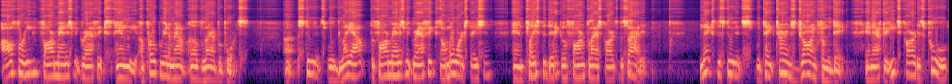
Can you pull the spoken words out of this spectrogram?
all three farm management graphics, and the appropriate amount of lab reports. Uh, students would lay out the farm management graphics on their workstation and place the deck of farm flashcards beside it. Next, the students would take turns drawing from the deck, and after each card is pulled,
